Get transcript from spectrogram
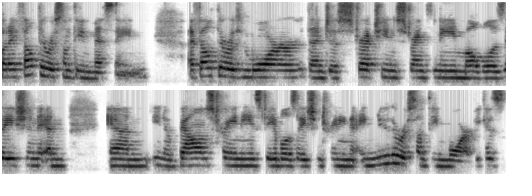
but I felt there was something missing. I felt there was more than just stretching, strengthening, mobilization, and and you know balance training, stabilization training. I knew there was something more because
